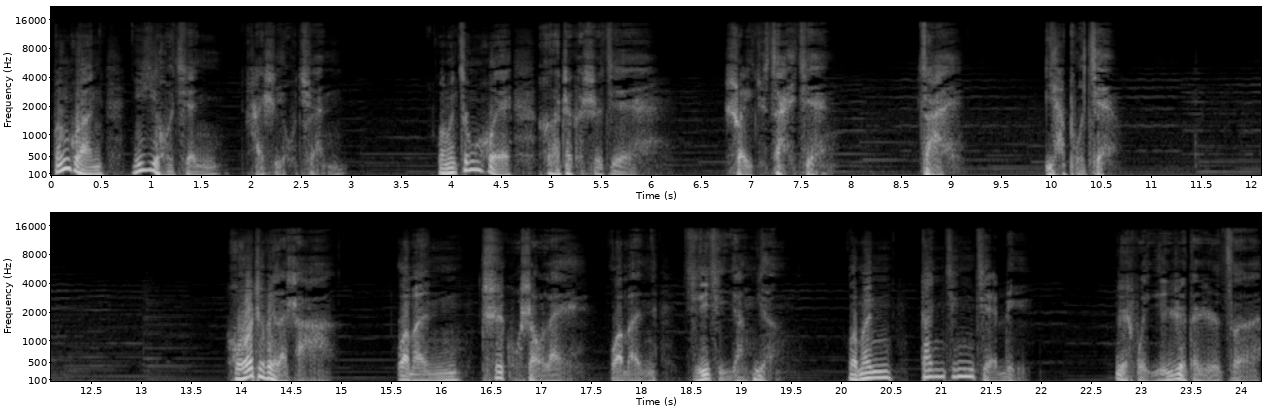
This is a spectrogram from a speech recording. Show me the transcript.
甭管你有钱还是有权。我们终会和这个世界说一句再见，再也不见。活着为了啥？我们吃苦受累，我们汲汲营营，我们殚精竭虑，日复一日的日子，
